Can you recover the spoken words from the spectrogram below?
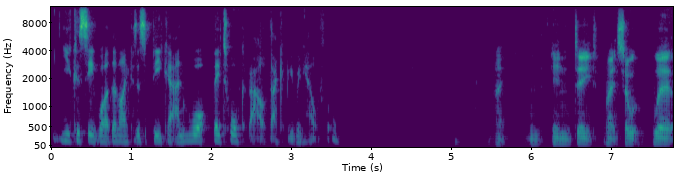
you can see what they're like as a speaker and what they talk about. That could be really helpful. Right, indeed. Right, so we're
